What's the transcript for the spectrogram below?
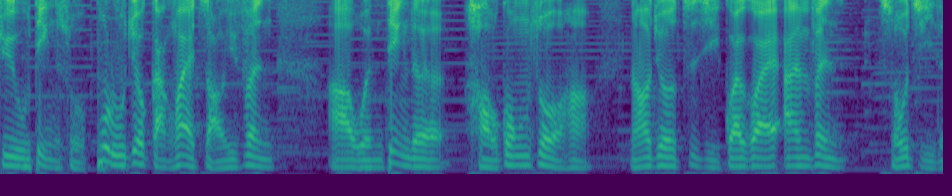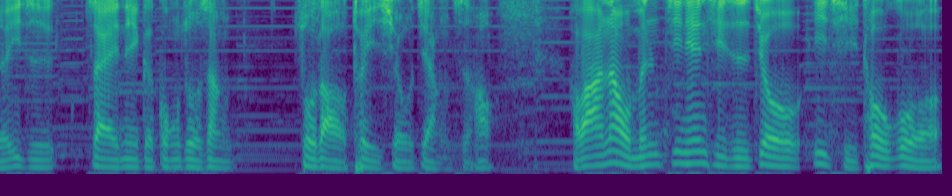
居无定所，不如就赶快找一份啊稳定的好工作哈，然后就自己乖乖安分守己的一直在那个工作上做到退休这样子哈，好吧？那我们今天其实就一起透过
